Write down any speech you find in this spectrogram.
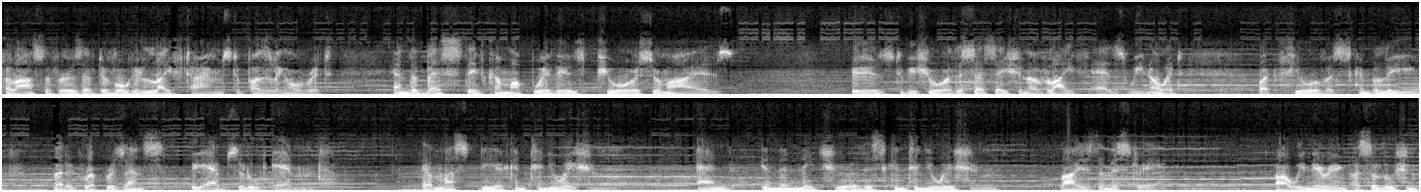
Philosophers have devoted lifetimes to puzzling over it, and the best they've come up with is pure surmise. It is, to be sure, the cessation of life as we know it, but few of us can believe that it represents the absolute end. There must be a continuation, and in the nature of this continuation lies the mystery. Are we nearing a solution?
